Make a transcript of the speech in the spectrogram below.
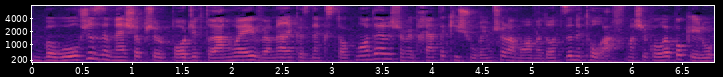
ברור שזה mashup של Project Runway ו America's Next Top Model, שמבחינת הכישורים של המועמדות זה מטורף מה שקורה פה, כאילו,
